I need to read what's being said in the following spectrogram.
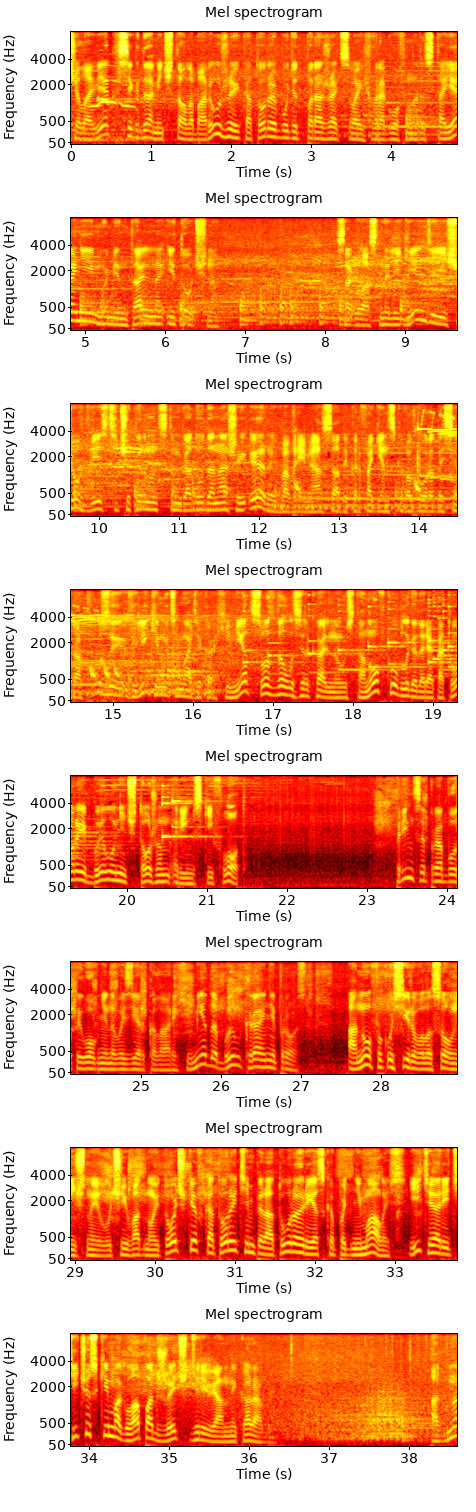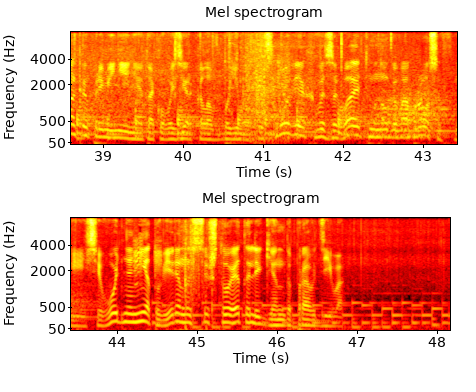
Человек всегда мечтал об оружии, которое будет поражать своих врагов на расстоянии моментально и точно. Согласно легенде, еще в 214 году до нашей эры, во время осады карфагенского города Сиракузы, великий математик Архимед создал зеркальную установку, благодаря которой был уничтожен римский флот. Принцип работы огненного зеркала Архимеда был крайне прост – оно фокусировало солнечные лучи в одной точке, в которой температура резко поднималась и теоретически могла поджечь деревянный корабль. Однако применение такого зеркала в боевых условиях вызывает много вопросов, и сегодня нет уверенности, что эта легенда правдива.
